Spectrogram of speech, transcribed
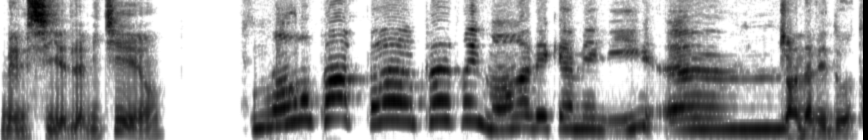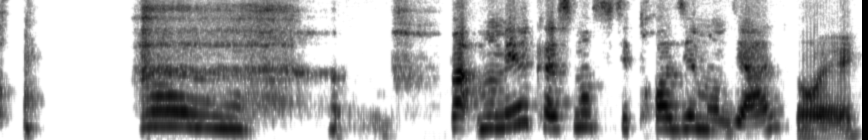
même s'il y a de l'amitié hein? Non, pas, pas, pas vraiment avec Amélie. Tu en avais d'autres? Ah, bah, mon meilleur classement, c'était troisième mondial. Ouais.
